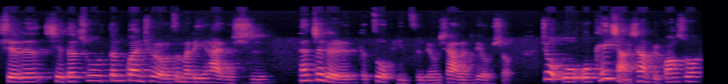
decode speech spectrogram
写的写得出登鹳雀楼这么厉害的诗，但这个人的作品只留下了六首。就我我可以想象，比方说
